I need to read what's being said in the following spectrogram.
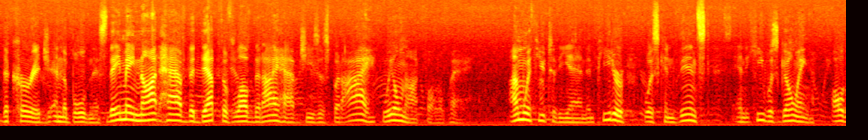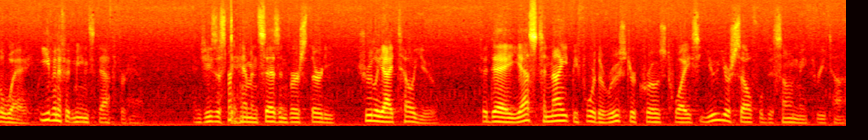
the courage and the boldness. They may not have the depth of love that I have, Jesus, but I will not fall away. I'm with you to the end. And Peter was convinced, and he was going all the way, even if it means death for him. And Jesus to him and says in verse 30, Truly I tell you, today, yes, tonight, before the rooster crows twice, you yourself will disown me three times.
